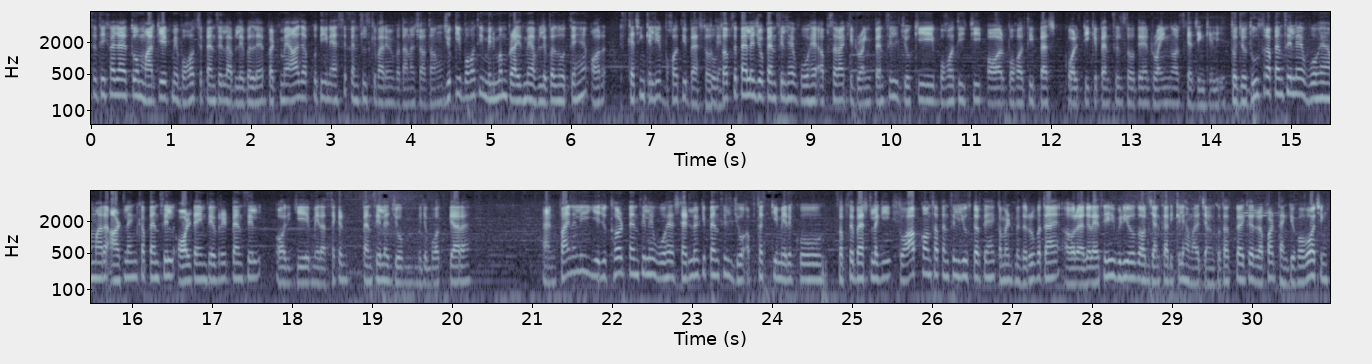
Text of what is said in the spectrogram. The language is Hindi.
से देखा जाए तो मार्केट में बहुत से पेंसिल अवेलेबल है बट मैं आज आपको तीन ऐसे पेंसिल्स के बारे में बताना चाहता हूँ जो कि बहुत ही मिनिमम प्राइस में अवेलेबल होते हैं और स्केचिंग के लिए बहुत ही बेस्ट होते हैं। तो सबसे पहले जो पेंसिल है वो है अप्सरा की ड्राइंग पेंसिल जो कि बहुत ही चीप और बहुत ही बेस्ट क्वालिटी के पेंसिल्स होते हैं ड्राइंग और स्केचिंग के लिए। तो जो दूसरा पेंसिल है वो है हमारा आर्ट लाइन का pencil all time favourite pencil और ये मेरा सेकंड पेंसिल है जो मुझे बहुत प्यारा है। एंड फाइनली ये जो थर्ड पेंसिल है, वो है स्टेडलर की पेंसिल जो अब तक की मेरे को सबसे बेस्ट लगी। तो आप कौन सा पेंसिल यूज़ करते हैं कमेंट में ज़रूर बताएँ। और अगर ऐसे ही वीडियोस और जानकारी के लिए हमारे चैनल को सब्सक्राइब करें। रफर थैंक यू फॉर वॉचिंग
